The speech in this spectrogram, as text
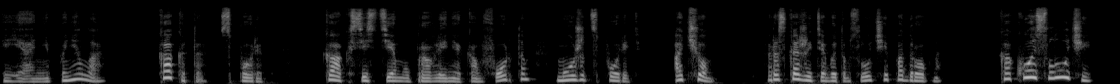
Я не поняла. Как это спорит? Как система управления комфортом может спорить? О чем? Расскажите об этом случае подробно. Какой случай?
